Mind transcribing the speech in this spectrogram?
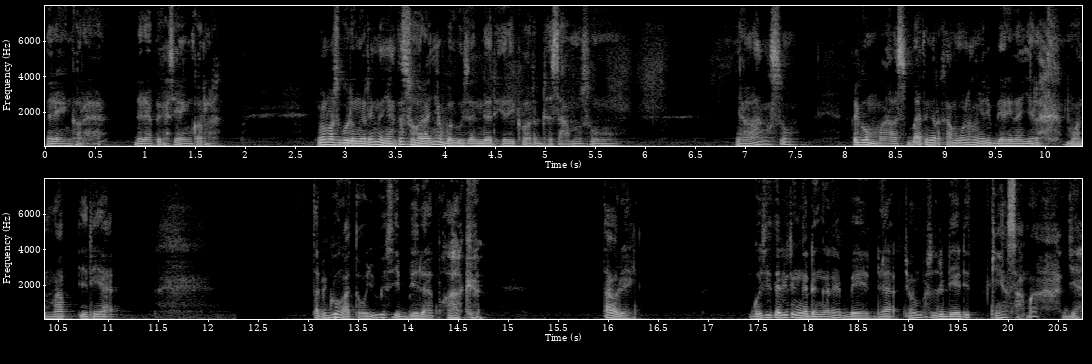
Dari Anchor ya dari aplikasi Anchor lah. Cuman pas gue dengerin ternyata suaranya bagusan dari recorder Samsung. Ya langsung. Tapi gue males banget ngerekam ulang jadi biarin aja lah. Mohon maaf jadi ya tapi gue nggak tahu juga sih beda apa kagak tahu deh gue sih tadi denger dengernya beda cuman pas udah diedit kayaknya sama aja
